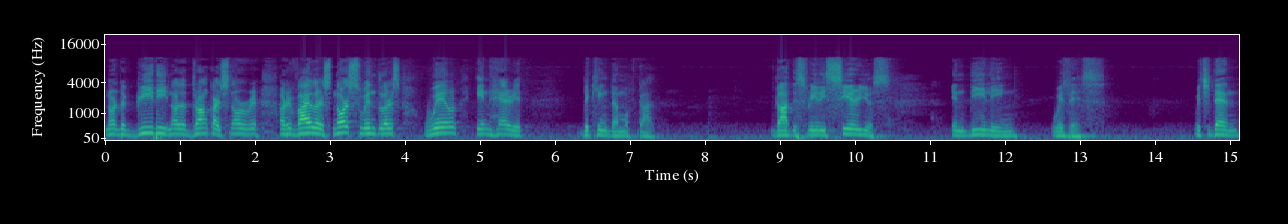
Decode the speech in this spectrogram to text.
nor the greedy, nor the drunkards, nor re- revilers, nor swindlers will inherit the kingdom of God. God is really serious in dealing with this. Which then,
